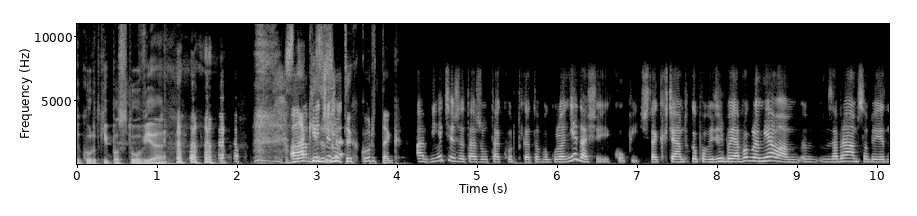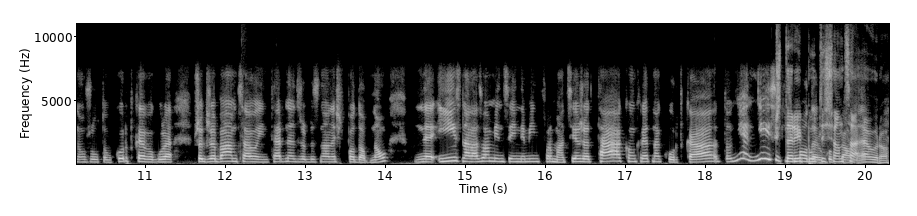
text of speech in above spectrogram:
y, kurtki po stówie. Znaki wiecie, z że- żółtych kurtek. A wiecie, że ta żółta kurtka to w ogóle nie da się jej kupić. Tak chciałam tylko powiedzieć, bo ja w ogóle miałam, zabrałam sobie jedną żółtą kurtkę, w ogóle przegrzebałam cały internet, żeby znaleźć podobną y, i znalazłam między innymi informację, że ta konkretna kurtka to nie, nie jest jakiś 4,5 model tysiąca kupiony. euro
